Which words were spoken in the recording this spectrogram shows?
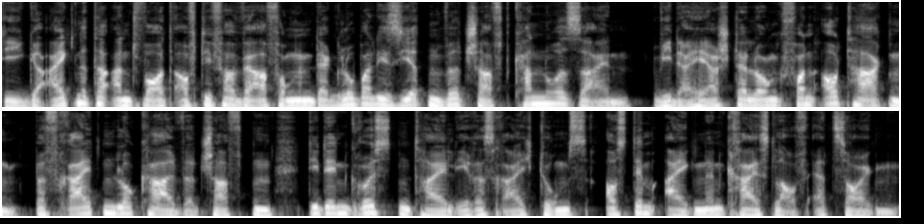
Die geeignete Antwort auf die Verwerfungen der globalisierten Wirtschaft kann nur sein Wiederherstellung von autarken, befreiten Lokalwirtschaften, die den größten Teil ihres Reichtums aus dem eigenen Kreislauf erzeugen.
